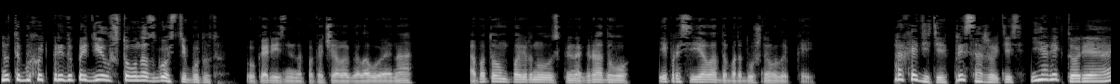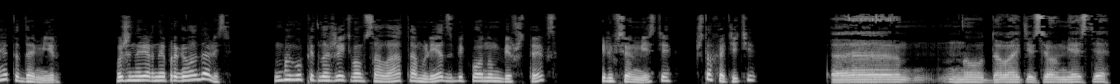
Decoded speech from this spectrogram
ну ты бы хоть предупредил, что у нас гости будут», — укоризненно покачала головой она, а потом повернулась к Виноградову и просияла добродушной улыбкой. «Проходите, присаживайтесь. Я Виктория, а это Дамир. Вы же, наверное, проголодались? Могу предложить вам салат, омлет с беконом, бифштекс или все вместе. Что хотите?» «Э, ну, давайте все вместе»,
